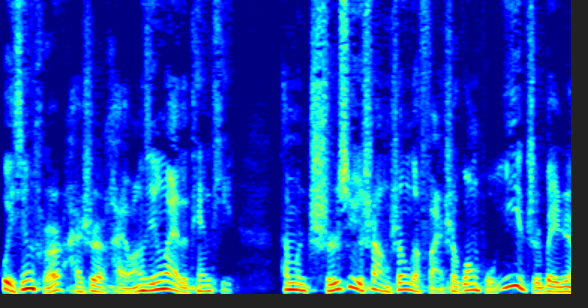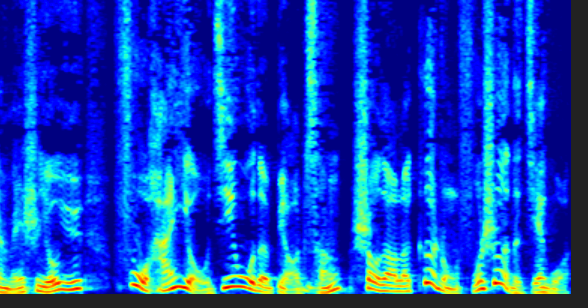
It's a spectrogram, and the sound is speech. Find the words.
彗星核，还是海王星外的天体，它们持续上升的反射光谱一直被认为是由于富含有机物的表层受到了各种辐射的结果。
